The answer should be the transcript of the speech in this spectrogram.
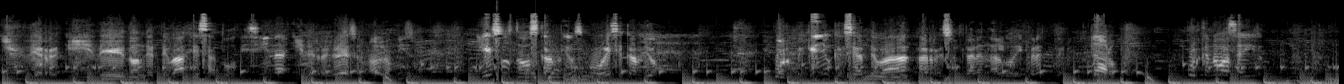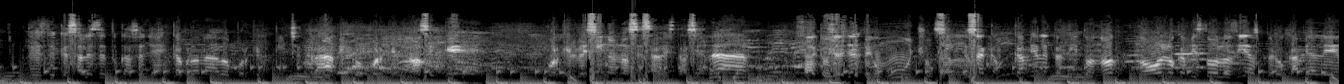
y de, y de donde te bajes a tu oficina y de regreso, ¿no? Lo mismo. Y esos dos cambios, o ese cambio, por pequeño que sea, te va a resultar en algo diferente. Claro. Porque no vas a ir desde que sales de tu casa ya encabronado porque el pinche tráfico, porque el no sé qué, porque el vecino no se sabe estacionar. Exacto, O sea, ya te pegó mucho. Sí, o sea, cámbiale tantito, no, no lo cambies todos los días, pero cámbiale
